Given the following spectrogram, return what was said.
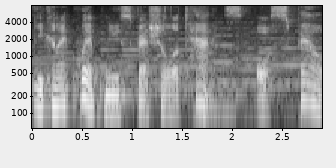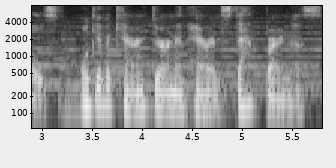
You can equip new special attacks, or spells, or give a character an inherent stat bonus.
